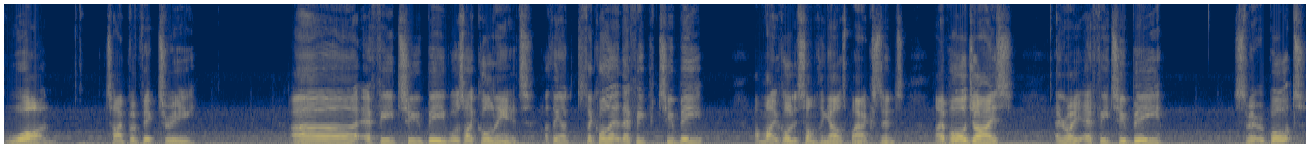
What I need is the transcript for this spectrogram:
1. Type of victory. Ah, FE2B. What was I calling it? I think, did I call it FE2B? I might call it something else by accident. I apologise. Anyway, FE2B. Submit report.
